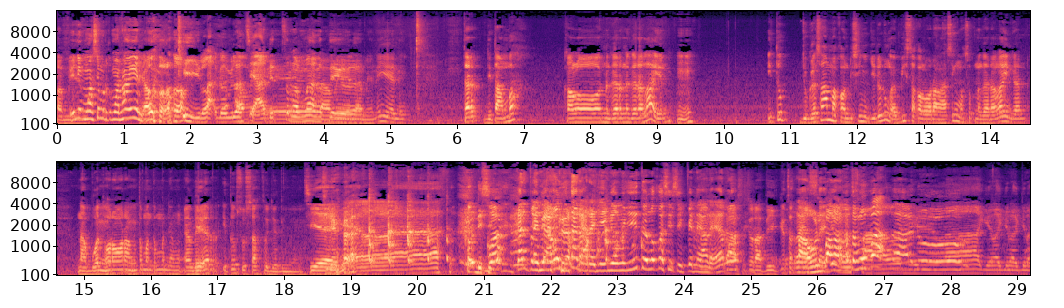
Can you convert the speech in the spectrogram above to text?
amin. ini emasnya mau dikemanain? Ya Allah. gila, gue bilang si Amin, Adit serem banget deh. amin, gua bilang. amin. Iya nih. Ntar ditambah kalau negara-negara lain Mm-mm. itu juga sama kondisinya. Jadi lu nggak bisa kalau orang asing masuk negara lain kan. Nah, buat Hmm, orang-orang teman-teman yang LDR itu susah tuh jadinya. Cie, elah. Kok di Gua- Kan planning awal kita gak ada nyinggung gitu, lo kok sisipin LDR lo? Curhat dikit setahun pak juga ketemu pak. Aduh. Gila, gila, gila, gila.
